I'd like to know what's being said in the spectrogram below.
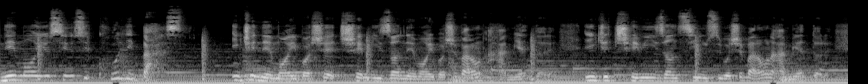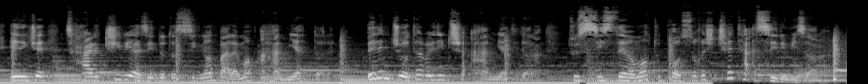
نمایی و سینوسی کلی بحث اینکه نمایی باشه چه میزان نمایی باشه برای اون اهمیت داره. اینکه چه میزان سینوسی باشه برای اون اهمیت داره. یعنی که ترکیبی از این دو تا سیگنال برای ما اهمیت داره. بریم جلوتر ببینیم چه اهمیتی دارن. تو سیستم ما تو پاسخش چه تأثیری می‌ذارن.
